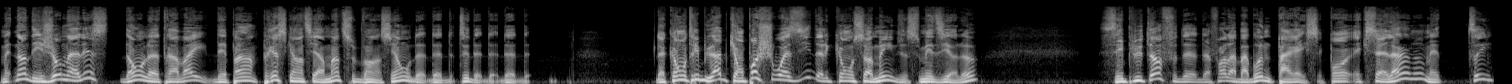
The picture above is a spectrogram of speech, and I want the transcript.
Maintenant, des journalistes dont le travail dépend presque entièrement de subventions, de, de, de, contribuables qui n'ont pas choisi de le consommer, ce média-là, c'est plus tough de, faire la baboune pareil. C'est pas excellent, mais tu sais,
